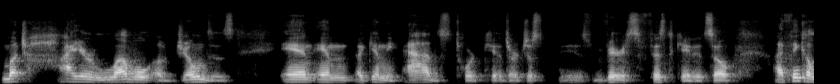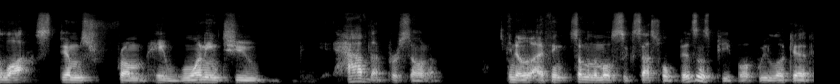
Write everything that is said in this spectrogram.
much higher level of Joneses. And and again, the ads toward kids are just is very sophisticated. So I think a lot stems from hey wanting to have that persona you know, I think some of the most successful business people, if we look at,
